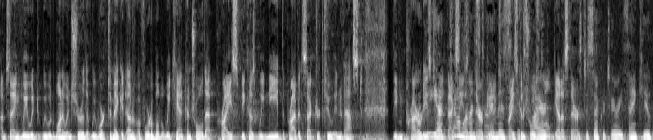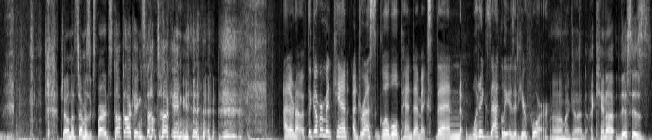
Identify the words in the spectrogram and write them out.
I'm saying we would we would want to ensure that we work to make it affordable, but we can't control that price because we need the private sector to invest. The priority is to The uh, get vaccines and therapeutics. is Price controls expired. won't get us there. Mr. Secretary, thank you. Gentlemen's time has expired. Stop talking. Stop talking. I don't know. If the government can't address global pandemics, then what exactly is it here for? Oh my God. I cannot. This is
